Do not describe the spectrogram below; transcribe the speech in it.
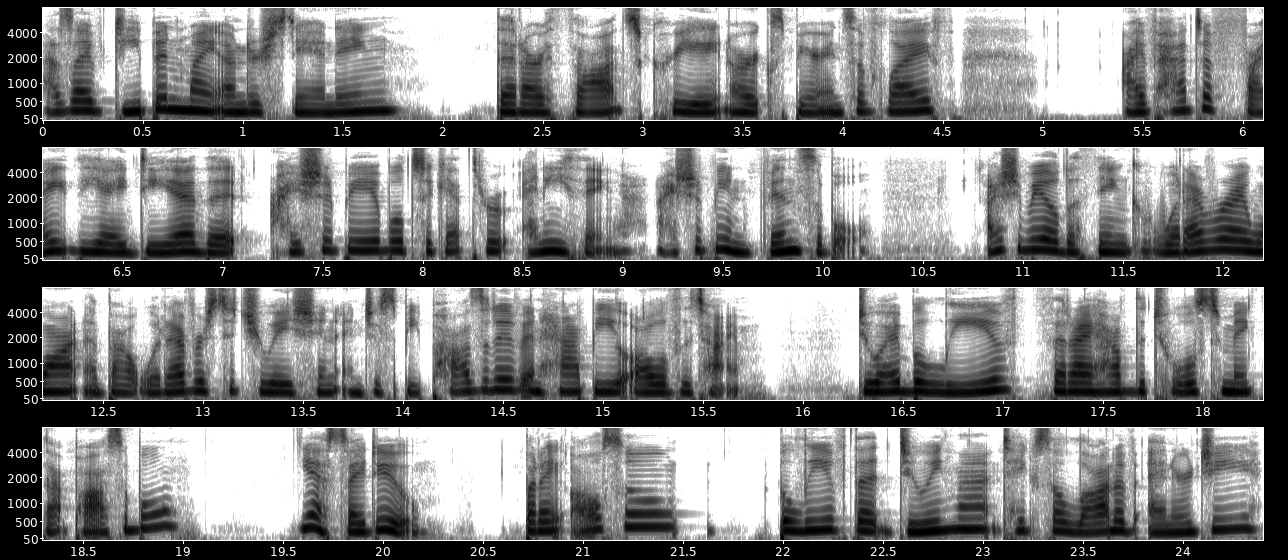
As I've deepened my understanding that our thoughts create our experience of life, I've had to fight the idea that I should be able to get through anything. I should be invincible. I should be able to think whatever I want about whatever situation and just be positive and happy all of the time. Do I believe that I have the tools to make that possible? Yes, I do. But I also believe that doing that takes a lot of energy,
